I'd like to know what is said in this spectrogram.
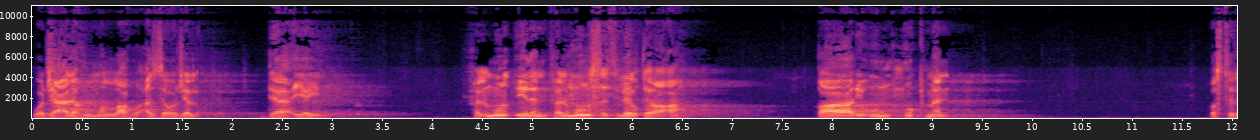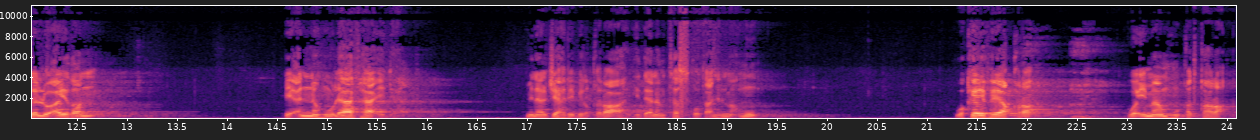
وجعلهم الله عز وجل داعيين. إذن فالمنصت للقراءة قارئ حكما. واستدلوا أيضا بأنه لا فائدة من الجهر بالقراءة إذا لم تسقط عن المأموم. وكيف يقرأ وإمامه قد قرأ؟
